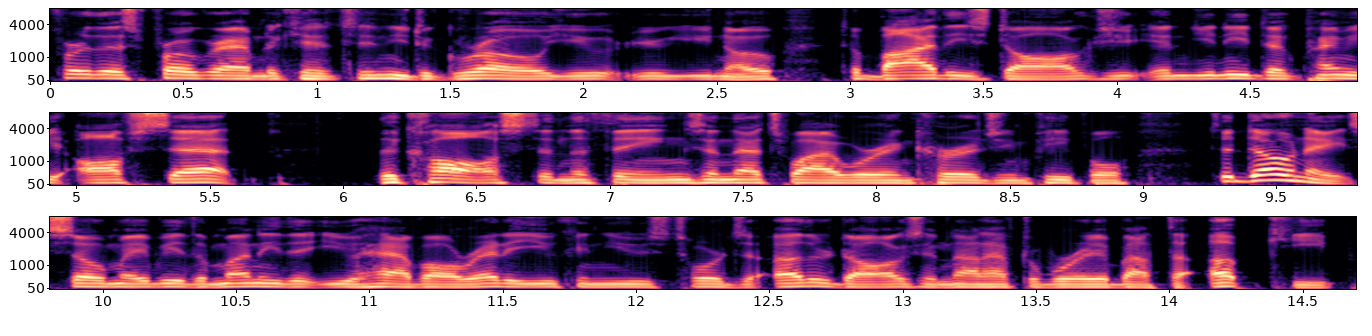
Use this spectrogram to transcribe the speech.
for this program to continue to grow, you you you know to buy these dogs, you, and you need to maybe offset the cost and the things, and that's why we're encouraging people to donate. So maybe the money that you have already, you can use towards the other dogs and not have to worry about the upkeep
